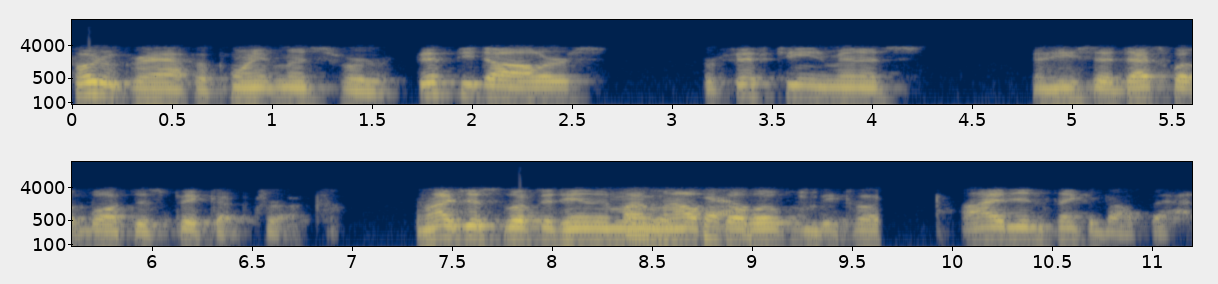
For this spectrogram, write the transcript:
photograph appointments for fifty dollars for 15 minutes, and he said that's what bought this pickup truck." And I just looked at him, and my Holy mouth cow. fell open because I didn't think about that.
